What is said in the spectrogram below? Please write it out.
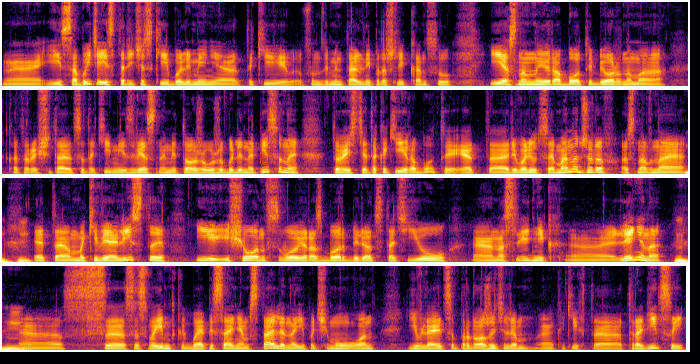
э, и события исторические более-менее такие фундаментальные подошли к концу, и основные работы Бернама, которые считаются такими известными, тоже уже были написаны. То есть это какие работы? Это «Революция менеджеров» основная, Мгм. это «Макиавиалисты», и еще он в свой разбор берет статью э, «Наследник э, Ленина», э, с, со своим как бы описанием Сталина и почему он является продолжителем каких-то традиций,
